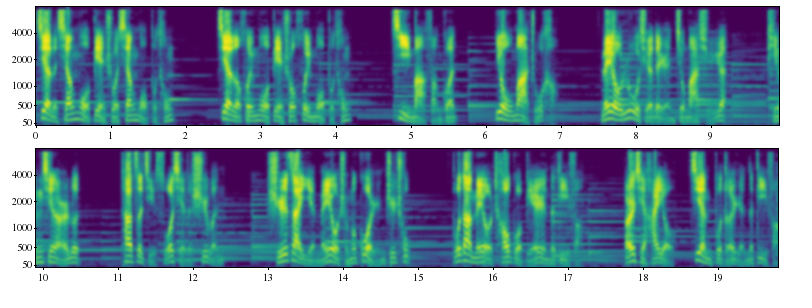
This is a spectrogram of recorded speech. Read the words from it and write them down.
见了香墨便说香墨不通，见了会墨便说会墨不通，既骂房官，又骂主考，没有入学的人就骂学院。平心而论，他自己所写的诗文，实在也没有什么过人之处，不但没有超过别人的地方，而且还有见不得人的地方，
